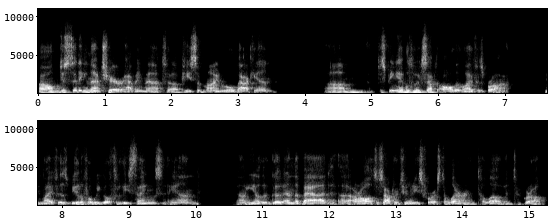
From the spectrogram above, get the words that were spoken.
oh, just sitting in that chair, having that uh, peace of mind roll back in, um, just being able to accept all that life has brought. I mean, life is beautiful. We go through these things, and uh, you know, the good and the bad uh, are all just opportunities for us to learn and to love and to grow.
